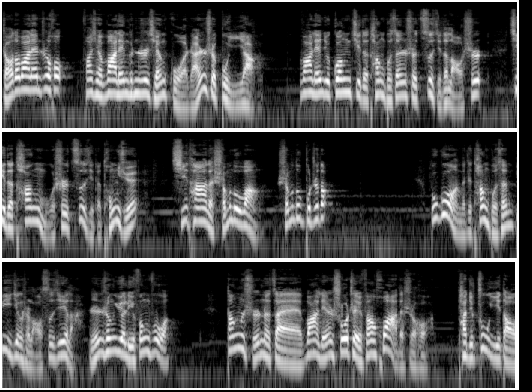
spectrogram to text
找到蛙莲之后。发现蛙莲跟之前果然是不一样，了。蛙莲就光记得汤普森是自己的老师，记得汤姆是自己的同学，其他的什么都忘了，什么都不知道。不过呢，这汤普森毕竟是老司机了，人生阅历丰富啊。当时呢，在蛙莲说这番话的时候啊，他就注意到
